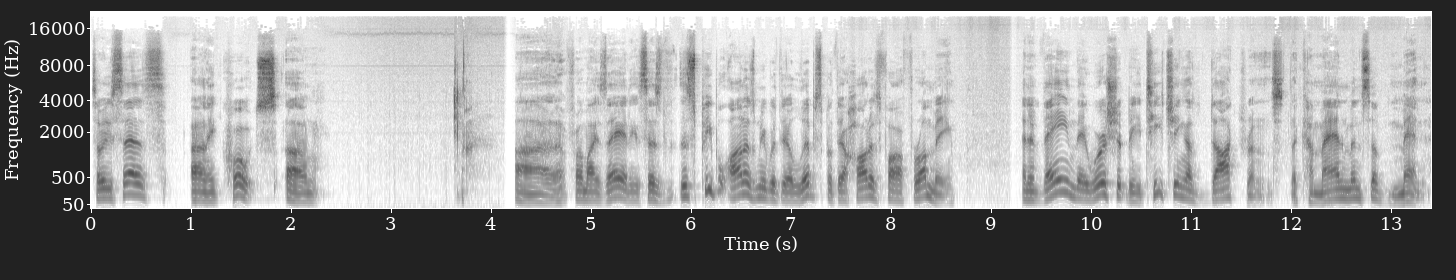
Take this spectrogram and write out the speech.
So he says, and he quotes um, uh, from Isaiah, and he says, This people honors me with their lips, but their heart is far from me and in vain they worship me, teaching of doctrines, the commandments of men.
